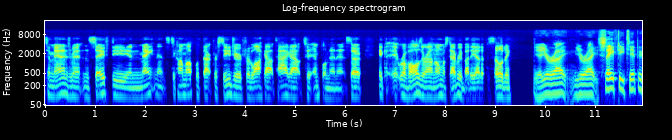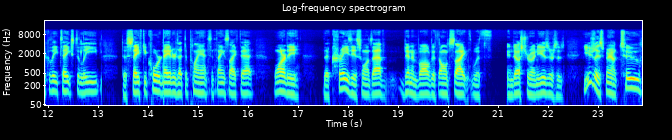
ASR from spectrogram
to management and safety and maintenance to come up with that procedure for lockout tagout to implement it so it, it revolves around almost everybody at a facility yeah, you're right. You're right. Safety typically takes the lead. The safety coordinators at the plants and things like that. One of the the craziest ones I've been involved with on site with industrial end users is usually it's been around two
